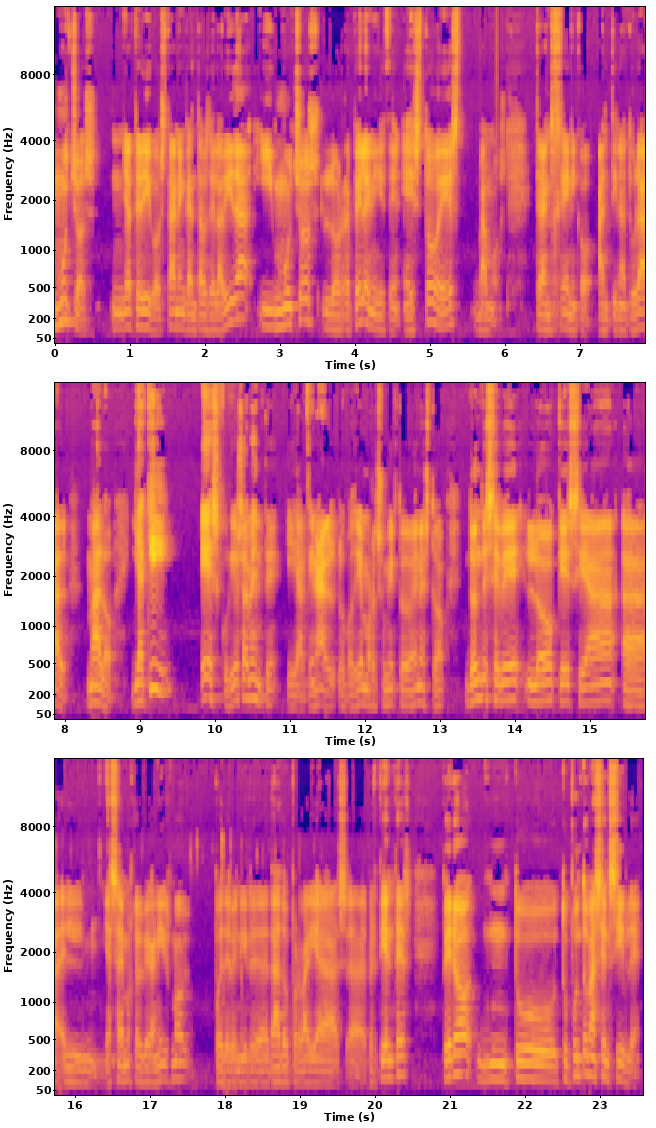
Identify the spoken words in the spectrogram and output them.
Muchos, ya te digo, están encantados de la vida y muchos lo repelen y dicen, esto es, vamos, transgénico, antinatural, malo. Y aquí es, curiosamente, y al final lo podríamos resumir todo en esto, donde se ve lo que sea, ah, ya sabemos que el veganismo puede venir eh, dado por varias ah, vertientes, pero mm, tu, punto más sensible.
